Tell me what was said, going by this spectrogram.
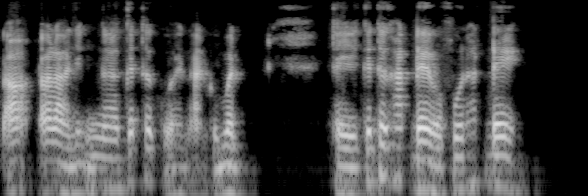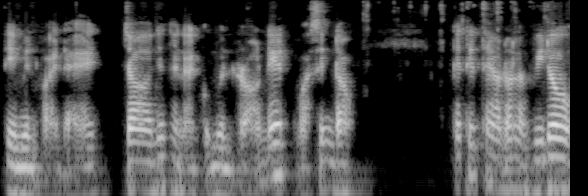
đó đó là những ờ, kích thước của hình ảnh của mình. Thì kích thước HD và Full HD thì mình phải để cho những hình ảnh của mình rõ nét và sinh động. Cái tiếp theo đó là video.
